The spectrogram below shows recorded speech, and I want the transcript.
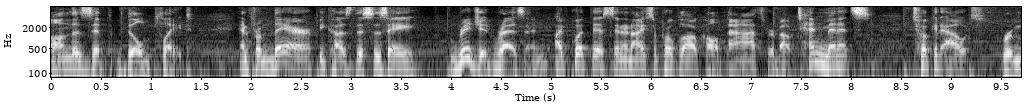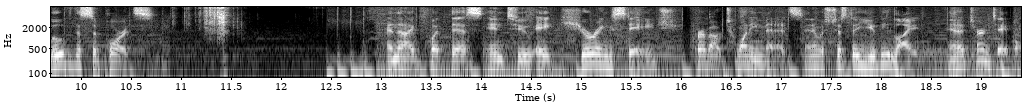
on the XiP build plate. And from there, because this is a rigid resin, I put this in an isopropyl alcohol bath for about 10 minutes, took it out, removed the supports, and then I put this into a curing stage for about 20 minutes, and it was just a UV light and a turntable.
